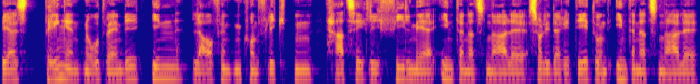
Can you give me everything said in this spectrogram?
wäre es dringend notwendig, in laufenden Konflikten tatsächlich viel mehr internationale Solidarität und internationale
